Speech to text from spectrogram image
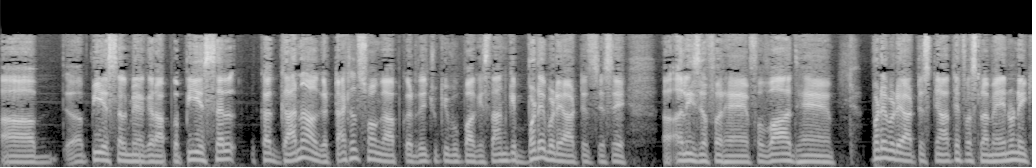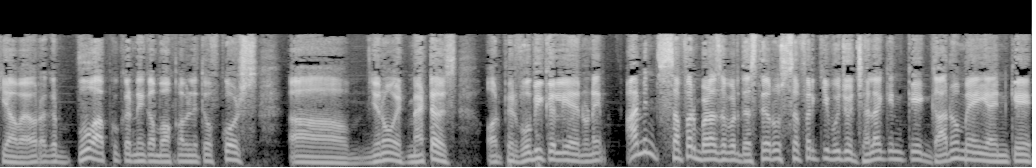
PSL में अगर आपका पीएसएल का गाना अगर टाइटल सॉन्ग आप कर दे चूँकि वो पाकिस्तान के बड़े बड़े आर्टिस्ट जैसे अली ज़फ़र हैं फवाद हैं बड़े बड़े आर्टिस्ट ने आतिफ असलम है इन्होंने किया हुआ है। और अगर वो आपको करने का मौका मिले तो of course you know it matters और फिर वो भी कर लिया इन्होंने। आई I मीन mean, सफ़र बड़ा ज़बरदस्त है और उस सफ़र की वो जो झलक इनके गानों में या इनके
